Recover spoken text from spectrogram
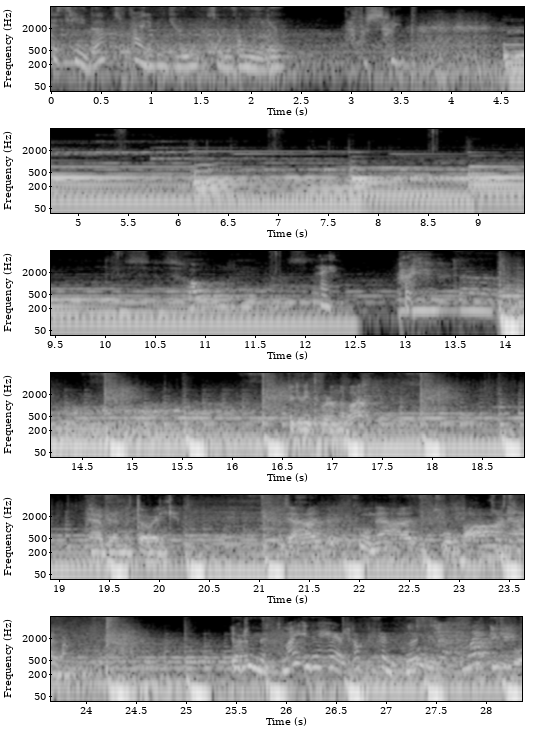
til side, så feirer vi jul sammen med familien. Det er for seint. Hei. Vil du vite hvordan det var? Jeg ble nødt til å velge. Jeg har kone, jeg har to barn jeg... Du har ikke møtt meg i det hele tatt på 15 år. Ikke gå.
